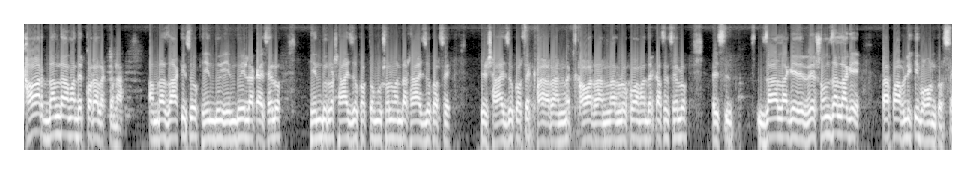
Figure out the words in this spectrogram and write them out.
খাওয়ার দান্দা আমাদের করা লাগতো না। আমরা যা কিছু হিন্দু হিন্দু এলাকায় ছিল হিন্দুরা সাহায্য করতো মুসলমানরা সাহায্য করছে। সাহায্য করছে রান্না খাওয়ার রান্নার লোকও আমাদের কাছে ছিল। যা লাগে রেশন যা লাগে তা পাবলিকই বহন করছে।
